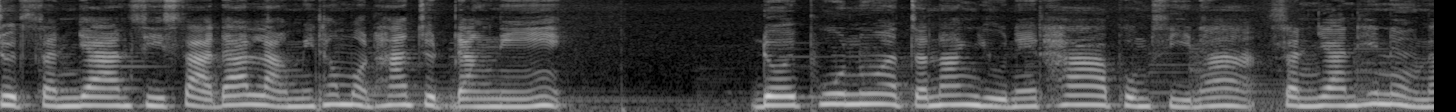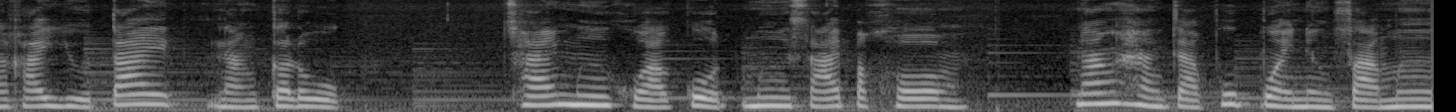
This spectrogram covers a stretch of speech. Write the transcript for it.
จุดสัญญาณศีรษะด้านหลังมีทั้งหมด 5 จุดดังนี้ โดยผู้นวดจะนั่งอยู่ในท่าพรมสีหน้า สัญญาณที่ 1นงนะคะ อยู่ใต้หนังกระโหลก ใช้มือขวากด มือซ้ายประคอง นั่งห่างจากผู้ป่วยหนึ่งฝ่ามือ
